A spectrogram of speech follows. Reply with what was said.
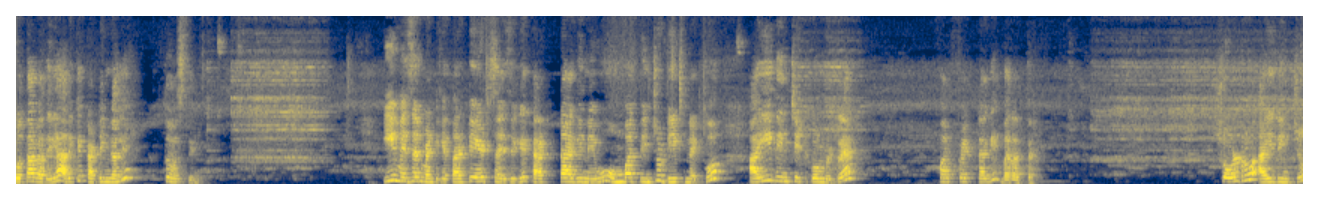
ಗೊತ್ತಾಗೋದಿಲ್ಲ. ಅದಕ್ಕೆ ಕಟ್ಟಿಂಗಲ್ಲಿ ತೋರಿಸ್ತೀನಿ. ಈ ಮೆಜರ್ಮೆಂಟ್ಗೆ ತರ್ಟಿ ಏಯ್ಟ್ ಸೈಜಿಗೆ ಕರೆಕ್ಟಾಗಿ ನೀವು ಒಂಬತ್ತು ಇಂಚು ಡೀಪ್ ನೆಕ್ಕು ಐದು ಇಂಚ್ ಇಟ್ಕೊಂಡ್ಬಿಟ್ರೆ ಪರ್ಫೆಕ್ಟಾಗಿ ಬರುತ್ತೆ. ಶೋಲ್ಡ್ರು ಐದು inch.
